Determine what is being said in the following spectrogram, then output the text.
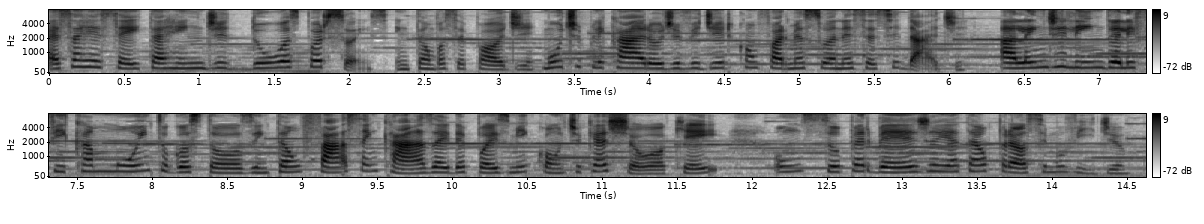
Essa receita rende duas porções, então você pode multiplicar ou dividir conforme a sua necessidade. Além de lindo, ele fica muito gostoso, então faça em casa e depois me conte o que achou, ok? Um super beijo e até o próximo vídeo.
